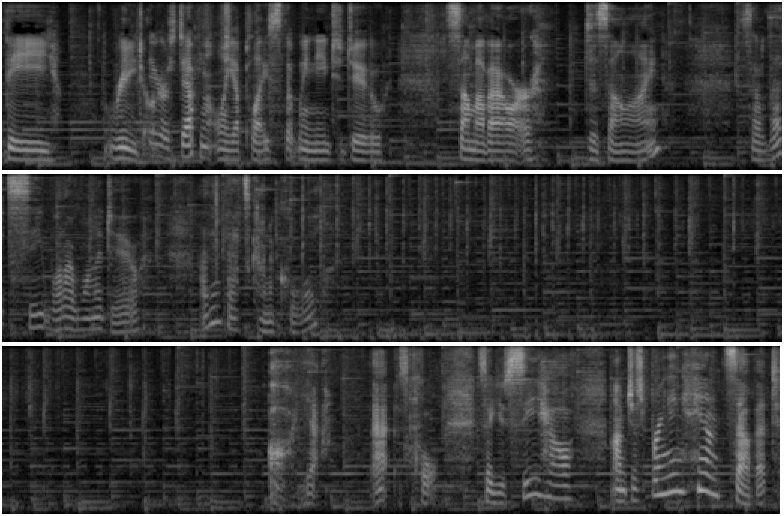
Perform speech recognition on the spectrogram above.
the reader. There's definitely a place that we need to do some of our design. So let's see what I want to do. I think that's kind of cool. Oh yeah, that is cool. So you see how I'm just bringing hints of it.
